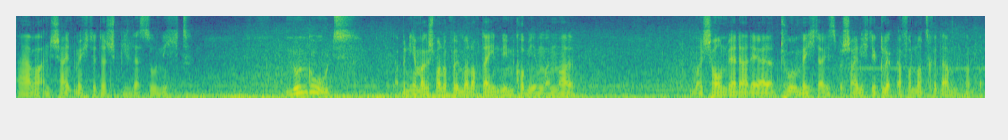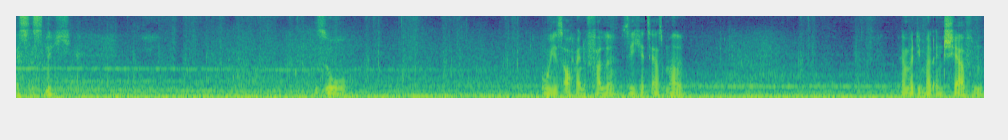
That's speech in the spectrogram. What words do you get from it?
Aber anscheinend möchte das Spiel das so nicht. Nun gut. Da bin ich ja mal gespannt, ob wir immer noch da hinten hinkommen irgendwann mal. Mal schauen, wer da der Turmwächter ist. Wahrscheinlich der Glöckner von Notre Dame. Man weiß es nicht. So. Oh, hier ist auch eine Falle. Sehe ich jetzt erstmal. Werden wir die mal entschärfen?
